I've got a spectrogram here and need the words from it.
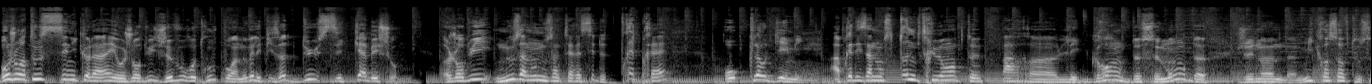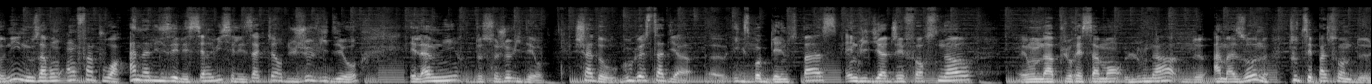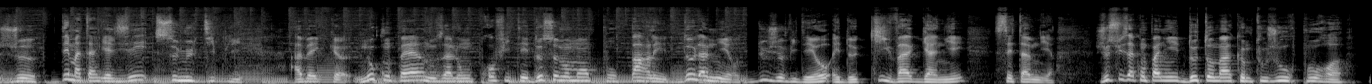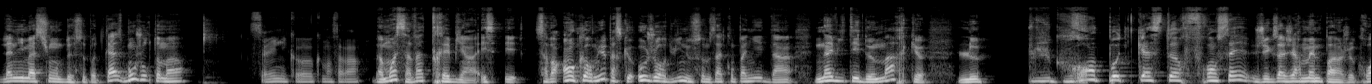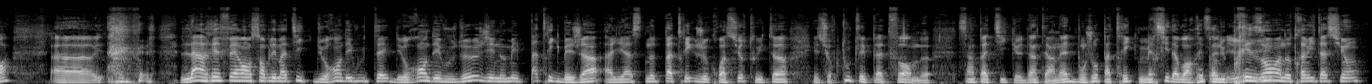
Bonjour à tous, c'est Nicolas et aujourd'hui je vous retrouve pour un nouvel épisode du CKB Show. Aujourd'hui, nous allons nous intéresser de très près au cloud gaming. Après des annonces tonitruantes par euh, les grands de ce monde, je nomme Microsoft ou Sony, nous avons enfin pouvoir analyser les services et les acteurs du jeu vidéo et l'avenir de ce jeu vidéo. Shadow, Google Stadia, euh, Xbox Game Pass, Nvidia GeForce Now, et on a plus récemment Luna de Amazon. Toutes ces plateformes de jeux dématérialisés se multiplient. Avec euh, nos compères, nous allons profiter de ce moment pour parler de l'avenir du jeu vidéo et de qui va gagner cet avenir. Je suis accompagné de Thomas comme toujours pour euh, l'animation de ce podcast. Bonjour Thomas. Salut Nico, comment ça va? Bah moi ça va très bien et, et ça va encore mieux parce qu'aujourd'hui nous sommes accompagnés d'un invité de marque, le plus grand podcasteur français, j'exagère même pas, je crois. Euh, la référence emblématique du rendez-vous tech, du rendez-vous jeu, j'ai nommé Patrick Béja, alias Notre Patrick, je crois, sur Twitter et sur toutes les plateformes sympathiques d'internet. Bonjour Patrick, merci d'avoir répondu Salut. présent à notre invitation.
